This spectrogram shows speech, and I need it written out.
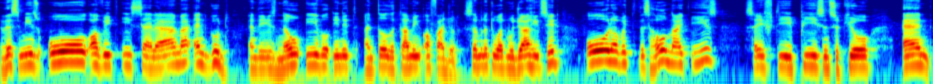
this means all of it is salama and good, and there is no evil in it until the coming of Fajr. Similar to what Mujahid said, all of it, this whole night is safety, peace, and secure, and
